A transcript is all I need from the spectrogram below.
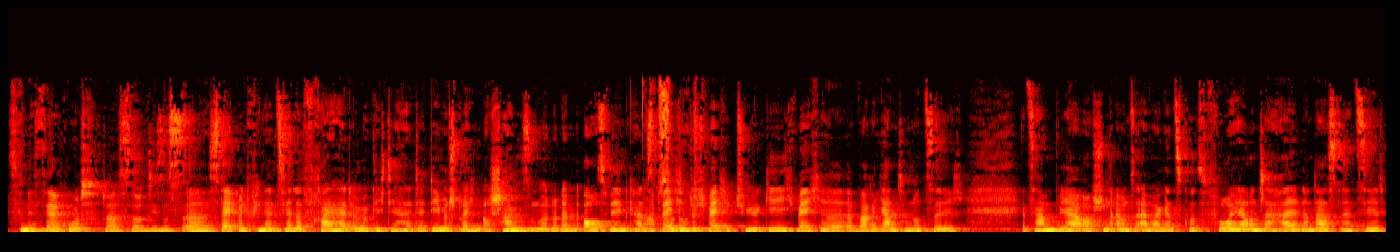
Das finde ich sehr gut. Du hast so dieses äh, Statement, finanzielle Freiheit ermöglicht dir halt dementsprechend auch Chancen, weil du dann auswählen kannst, welche, durch welche Tür gehe ich, welche äh, Variante nutze ich. Jetzt haben wir auch schon uns einmal ganz kurz vorher unterhalten und da hast du erzählt,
